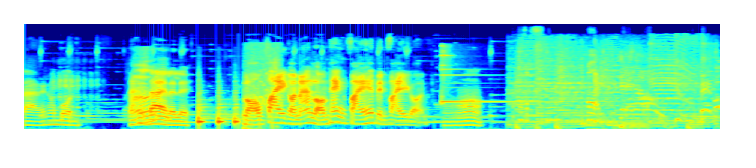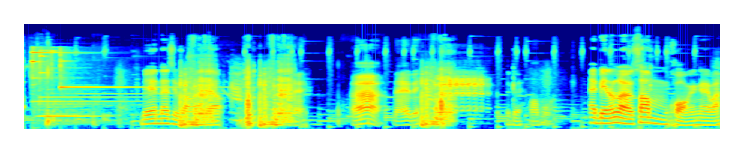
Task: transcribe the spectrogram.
ตาไว้ข้างบนอะไม่ได้เลยเลย หลอมไฟก่อนนะ หลอมแท่งไฟให้เป็นไฟก่อน อ๋อ เบนได้สิบสองอันแล้วไหนเออไหนดูดิเดี๋ยวพอผมๆไอเบนแล้วเราซ่อมของยังไงวะ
